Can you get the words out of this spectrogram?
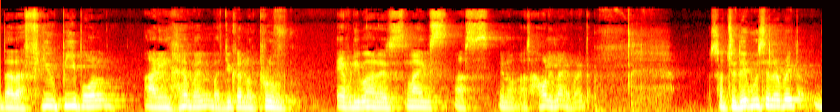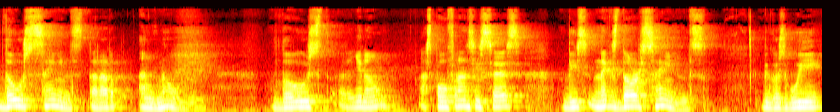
that a few people are in heaven, but you cannot prove everybody's lives as you know as holy life, right? So today we celebrate those saints that are unknown, those uh, you know, as Pope Francis says, these next door saints, because we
